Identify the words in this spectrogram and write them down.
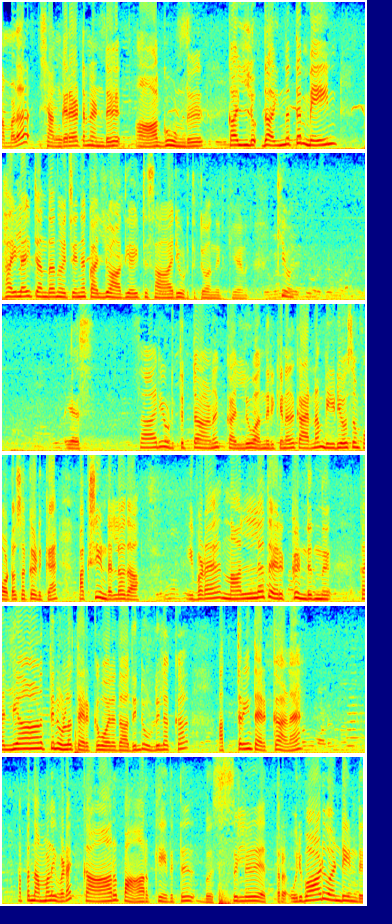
നമ്മൾ ശങ്കരേട്ടനുണ്ട് ആഗുണ്ട് കല്ലു. ഇതാ ഇന്നത്തെ മെയിൻ ഹൈലൈറ്റ് എന്താന്ന് വെച്ച് കഴിഞ്ഞാൽ കല്ലു ആദ്യമായിട്ട് സാരി ഉടുത്തിട്ട് വന്നിരിക്കുകയാണ് യെസ് സാരി ഉടുത്തിട്ടാണ് കല്ലു വന്നിരിക്കുന്നത് കാരണം വീഡിയോസും ഫോട്ടോസൊക്കെ എടുക്കാൻ പക്ഷേ ഉണ്ടല്ലോ ഇതാ ഇവിടെ നല്ല തിരക്കുണ്ടെന്ന്. കല്യാണത്തിനുള്ള തിരക്ക് പോലെ ഇതാ അതിന്റെ ഉള്ളിലൊക്കെ അത്രയും തിരക്കാണ്. അപ്പം നമ്മളിവിടെ കാറ് പാർക്ക് ചെയ്തിട്ട് ബസ്സിൽ എത്ര ഒരുപാട് വണ്ടിയുണ്ട്.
